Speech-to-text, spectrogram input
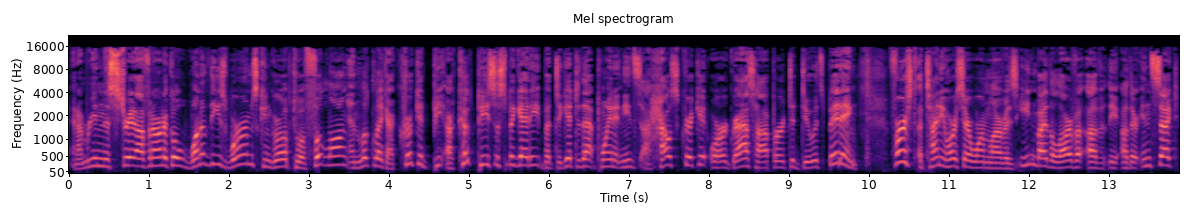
And I'm reading this straight off an article. One of these worms can grow up to a foot long and look like a crooked, pe- a cooked piece of spaghetti. But to get to that point, it needs a house cricket or a grasshopper to do its bidding. First, a tiny horsehair worm larva is eaten by the larva of the other insect,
